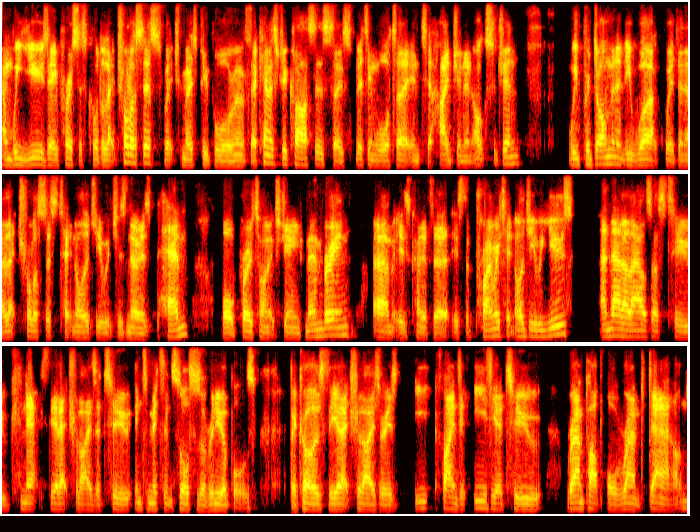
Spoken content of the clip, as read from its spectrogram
and we use a process called electrolysis, which most people will remember from their chemistry classes, so splitting water into hydrogen and oxygen. We predominantly work with an electrolysis technology which is known as PEM or proton exchange membrane um, is kind of the is the primary technology we use and that allows us to connect the electrolyzer to intermittent sources of renewables because the electrolyzer is finds it easier to ramp up or ramp down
